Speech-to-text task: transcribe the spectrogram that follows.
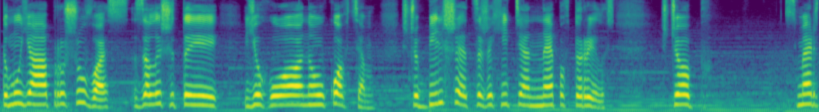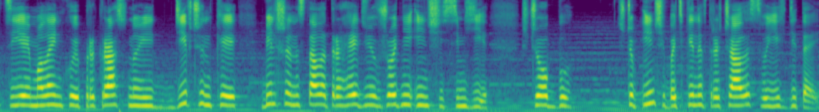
Тому я прошу вас залишити його науковцям, щоб більше це жахіття не повторилось, щоб смерть цієї маленької прекрасної дівчинки більше не стала трагедією в жодній іншій сім'ї, щоб, щоб інші батьки не втрачали своїх дітей.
